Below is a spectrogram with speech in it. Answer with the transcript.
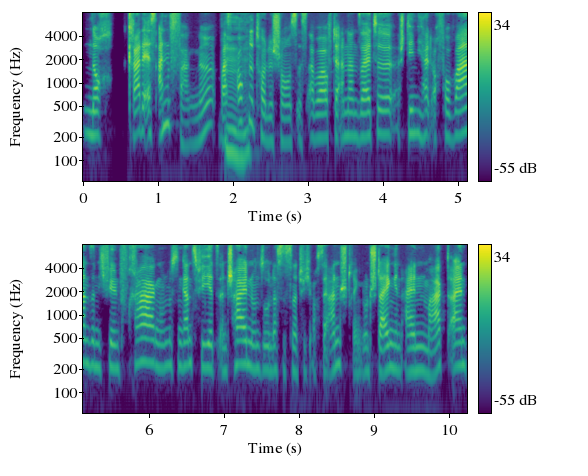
noch gerade erst anfangen, ne? was mhm. auch eine tolle Chance ist. Aber auf der anderen Seite stehen die halt auch vor wahnsinnig vielen Fragen und müssen ganz viel jetzt entscheiden und so. Und das ist natürlich auch sehr anstrengend und steigen in einen Markt ein,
